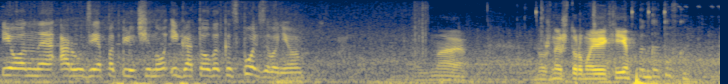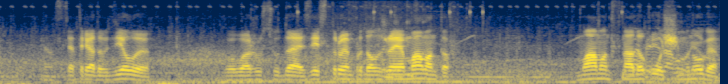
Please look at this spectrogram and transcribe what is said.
Ионное орудие подключено и готово к использованию. Знаю. Нужны штурмовики. Подготовка. 15 отрядов делаю. Вывожу сюда. Здесь строим, продолжаем мамонтов. Мамонтов надо очень много.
